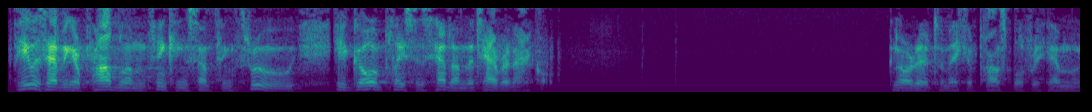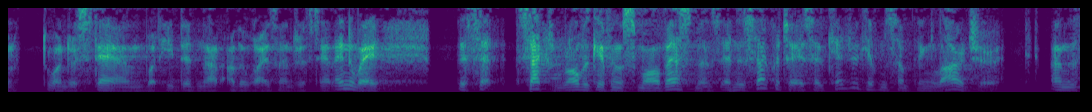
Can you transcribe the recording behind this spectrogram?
if he was having a problem thinking something through, he'd go and place his head on the tabernacle in order to make it possible for him to understand what he did not otherwise understand. Anyway, the sacristan always gave him small vestments, and his secretary said, Can't you give him something larger? And the,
